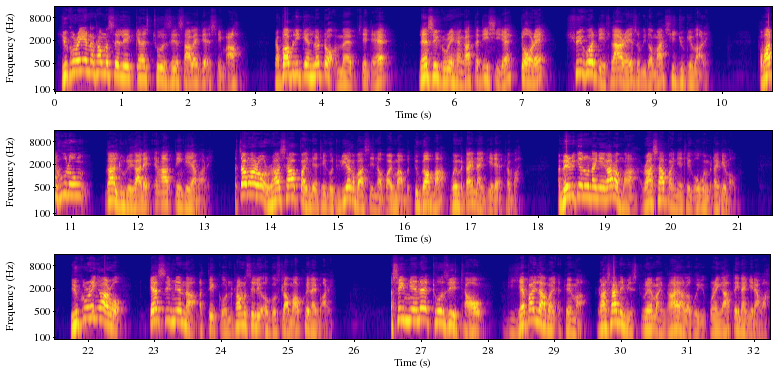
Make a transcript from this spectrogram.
ယူကရိန်းရဲ့2024 gas ထိုးစစ်စားလိုက်တဲ့အချိန်မှာ Republican လွှတ်တော်အမတ်ဖြစ်တဲ့ Lindsey Graham ကတတိရှိတဲ့တော်တဲ့ရွှေခွက်တွေလှရဲဆိုပြီးတော့မှရှီကျူခဲ့ပါတယ်ကမ္ဘာတစ်ခုလုံးကလူတွေကလည်းအင်အားတင်ခဲ့ရပါတယ် အကြောင်းကတော့ရုရှားပိုင်တဲ့ထိပ်ကိုဒုတိယကမ္ဘာစစ်နောက်ပိုင်းမှာဘသူကမှဝင်မတိုက်နိုင်ခဲ့တဲ့အတွက်ပါအမေရိကန်လိုနိုင်ငံကတော့မှရုရှားပိုင်တဲ့ထိပ်ကိုဝင်မတိုက်ခဲ့ပါဘူးယူကရိန်းကတော့ကက်ဆီမျက်နှာအတစ်ကို2024ဩဂုတ်လမှာဖွင့်လိုက်ပါတယ်အချိန်မြန်တဲ့ထိုးစစ်ကြောင့်ဒီရက်ပိုင်းလပိုင်းအတွင်းမှာရုရှားနေမြေစတူဒန်မိုင်900လောက်ကိုယူကရိန်းကသိမ်းနိုင်ခဲ့တာပါ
